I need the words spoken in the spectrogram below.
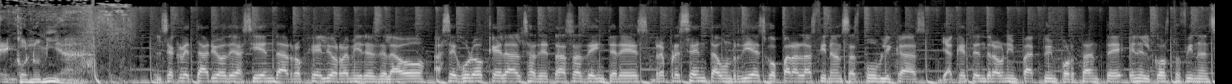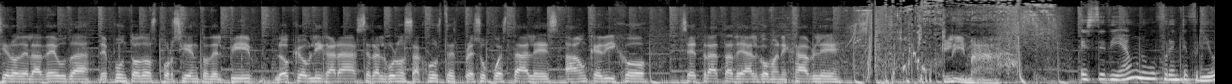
Economía. El secretario de Hacienda, Rogelio Ramírez de la O, aseguró que el alza de tasas de interés representa un riesgo para las finanzas públicas, ya que tendrá un impacto importante en el costo financiero de la deuda de 0.2% del PIB, lo que obligará a hacer algunos ajustes presupuestales, aunque dijo, se trata de algo manejable. Clima. Este día, un nuevo frente frío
